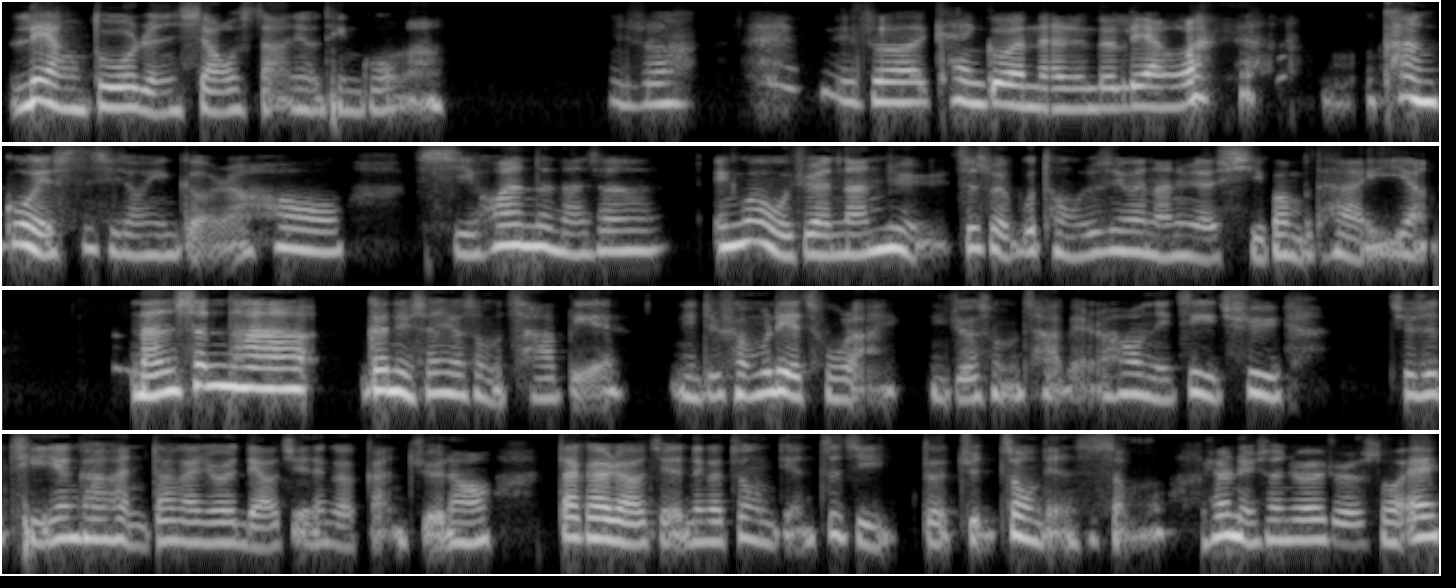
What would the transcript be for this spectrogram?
量多人潇洒，你有听过吗？你说，你说看过男人的量吗？看过也是其中一个。然后喜欢的男生，因为我觉得男女之所以不同，就是因为男女的习惯不太一样。男生他。跟女生有什么差别？你就全部列出来，你觉得什么差别？然后你自己去就是体验看看，你大概就会了解那个感觉，然后大概了解那个重点，自己的重重点是什么？有些女生就会觉得说，哎，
